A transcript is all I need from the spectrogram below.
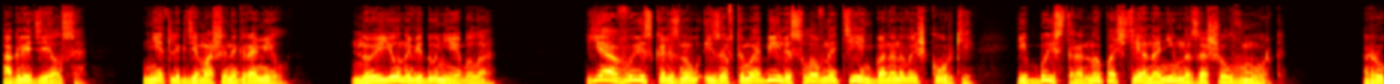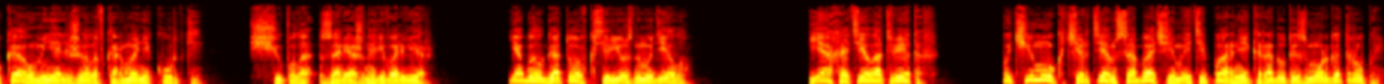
Огляделся. Нет ли где машины громил? Но ее на виду не было. Я выскользнул из автомобиля, словно тень банановой шкурки, и быстро, но почти анонимно зашел в морг. Рука у меня лежала в кармане куртки, щупала заряженный револьвер. Я был готов к серьезному делу. Я хотел ответов. Почему к чертям собачьим эти парни крадут из морга трупы?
